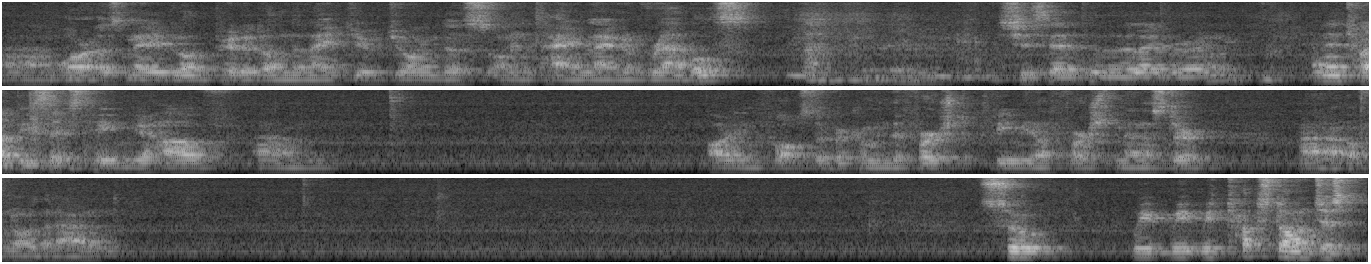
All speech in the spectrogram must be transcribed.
Um, or as May Blood put it on the night you've joined us on the timeline of rebels, she said to the librarian. And in 2016 you have um, Arlene Foster becoming the first female First Minister uh, of Northern Ireland. So we, we, we touched on just,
